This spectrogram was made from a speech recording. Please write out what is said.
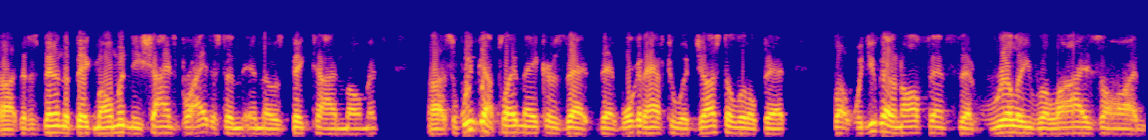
uh, that has been in the big moment, and he shines brightest in, in those big time moments. Uh, so we've got playmakers that that we're going to have to adjust a little bit. But when you've got an offense that really relies on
